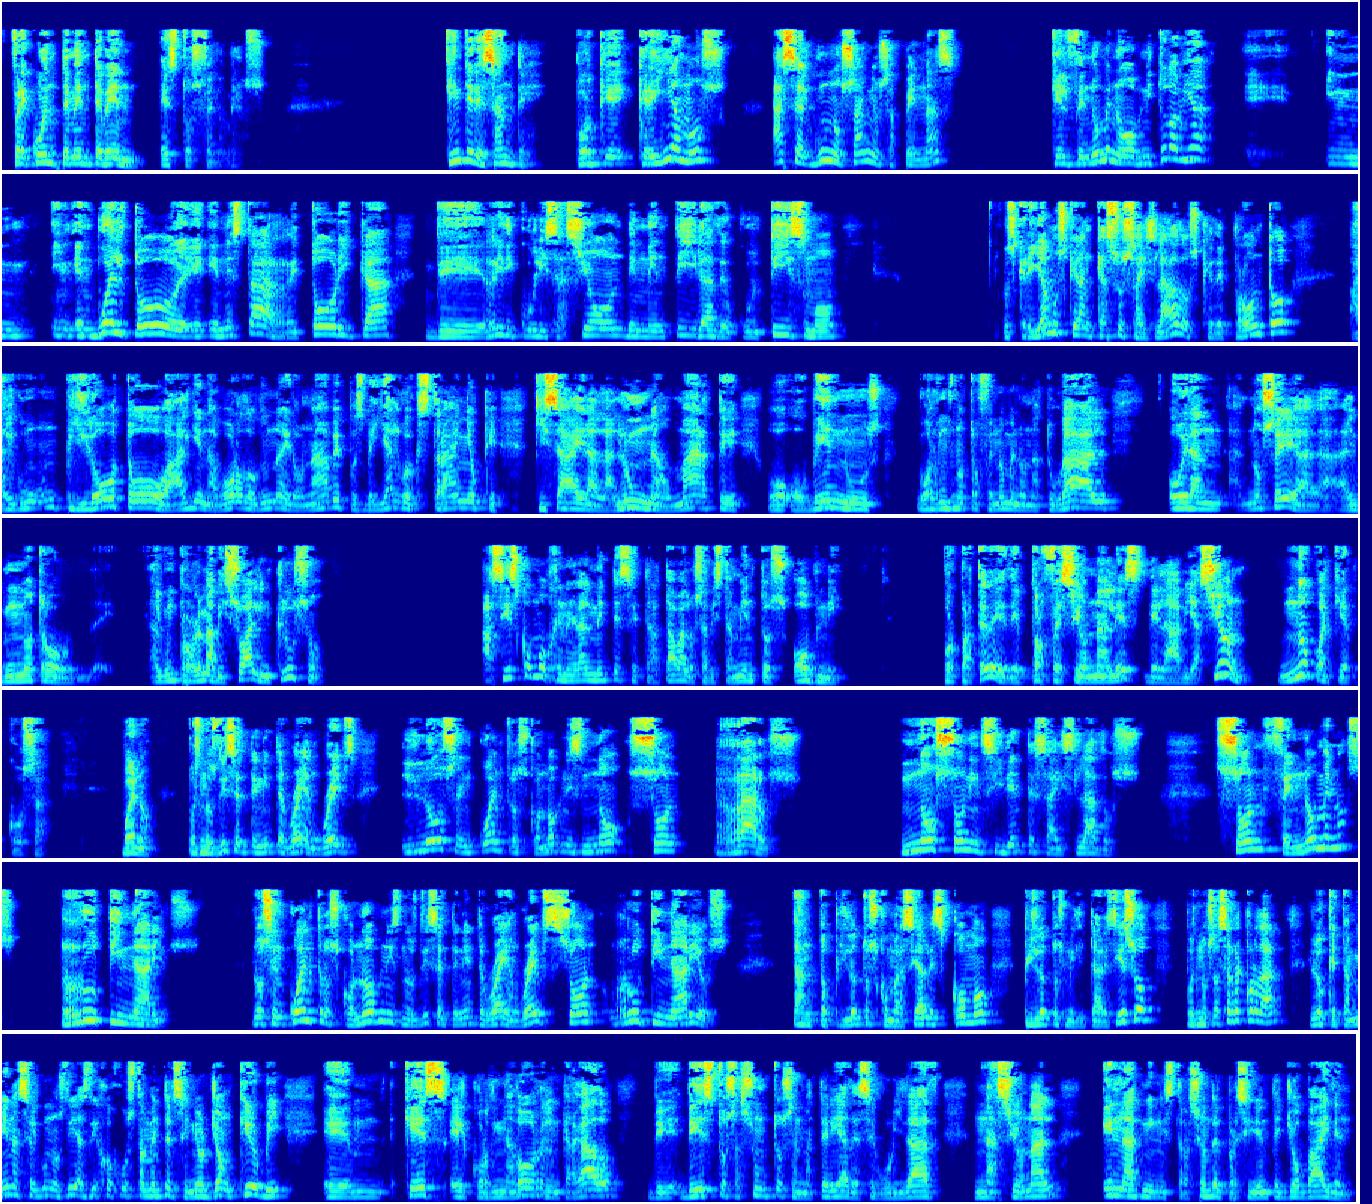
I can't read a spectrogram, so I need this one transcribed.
frecuentemente ven estos fenómenos. Qué interesante, porque creíamos hace algunos años apenas que el fenómeno ovni todavía eh, in- in- envuelto eh, en esta retórica de ridiculización, de mentira, de ocultismo, pues creíamos que eran casos aislados, que de pronto algún piloto o alguien a bordo de una aeronave pues veía algo extraño que quizá era la Luna o Marte o, Venus o algún otro fenómeno natural o eran, no sé, algún otro, algún problema visual incluso. Así es como generalmente se trataba los avistamientos ovni por parte de profesionales de la aviación, no cualquier cosa. Bueno, pues nos dice el teniente Ryan Graves, los encuentros con ovnis no son raros, no son incidentes aislados, son fenómenos rutinarios. Los encuentros con ovnis, nos dice el teniente Ryan Graves, son rutinarios, tanto pilotos comerciales como pilotos militares. Y eso, pues nos hace recordar lo que también hace algunos días dijo justamente el señor John Kirby, eh, que es el coordinador, el encargado de, de estos asuntos en materia de seguridad nacional en la administración del presidente Joe Biden.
